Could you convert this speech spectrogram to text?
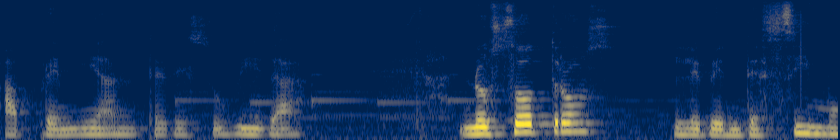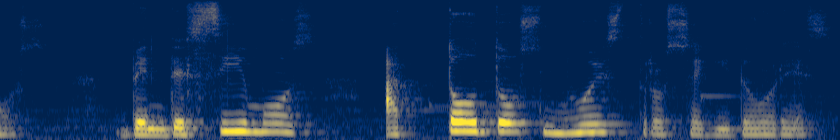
apremiante de su vida. Nosotros le bendecimos, bendecimos a todos nuestros seguidores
